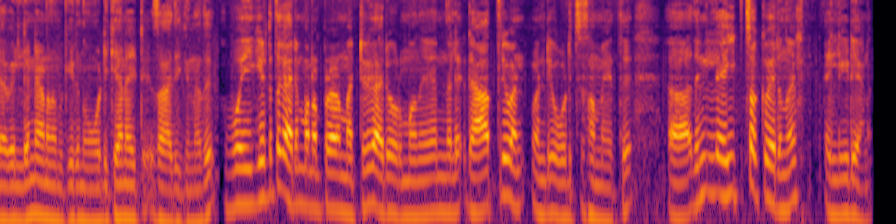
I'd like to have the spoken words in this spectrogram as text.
ലെവലിൽ തന്നെയാണ് നമുക്ക് ഇരുന്ന് ഓടിക്കാനായിട്ട് സാധിക്കുന്നത്. വൈകിട്ടത്തെ കാര്യം പറഞ്ഞപ്പോഴാണ് മറ്റൊരു കാര്യം ഓർമ്മ വന്നത്. ഇന്നലെ രാത്രി വണ്ടി ഓടിച്ച സമയത്ത് അതിന് ലൈറ്റ്സ് ഒക്കെ വരുന്നത് എൽ ഇ ഡി ആണ്.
